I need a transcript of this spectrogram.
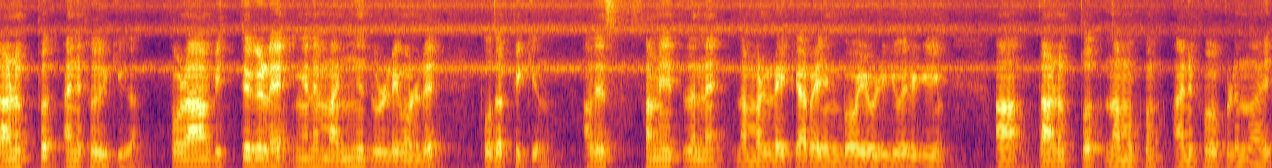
തണുപ്പ് അനുഭവിക്കുക. അപ്പോൾ ആ വിത്തുകളെ ഇങ്ങനെ മഞ്ഞ് തുള്ളി കൊണ്ട് പുതപ്പിക്കുന്നു. അതേ സമയത്ത് തന്നെ നമ്മളിലേക്ക് ആ റെയിൻബോയ് ഒഴുകി വരികയും ആ തണുപ്പ് നമുക്കും അനുഭവപ്പെടുന്നതായി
